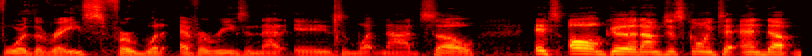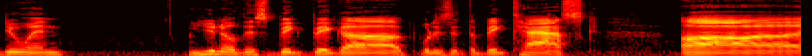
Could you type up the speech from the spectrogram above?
for the race for whatever reason that is and whatnot. So it's all good. I'm just going to end up doing, you know, this big, big, uh, what is it, the big task uh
